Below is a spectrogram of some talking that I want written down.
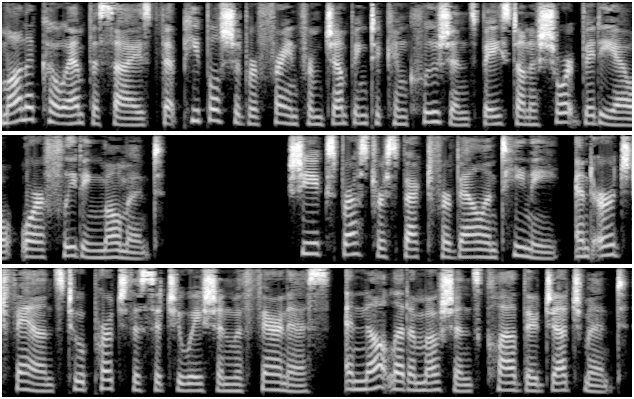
Monaco emphasized that people should refrain from jumping to conclusions based on a short video or a fleeting moment. She expressed respect for Valentini and urged fans to approach the situation with fairness and not let emotions cloud their judgment.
